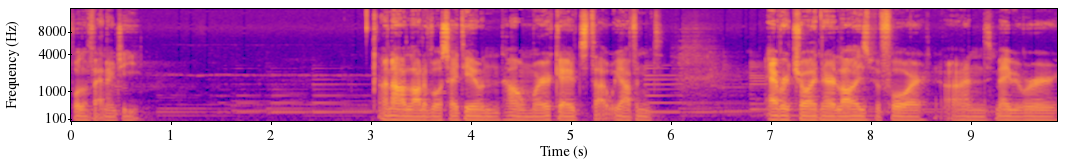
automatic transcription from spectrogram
full of energy. I know a lot of us are doing home workouts that we haven't ever tried in our lives before, and maybe we're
